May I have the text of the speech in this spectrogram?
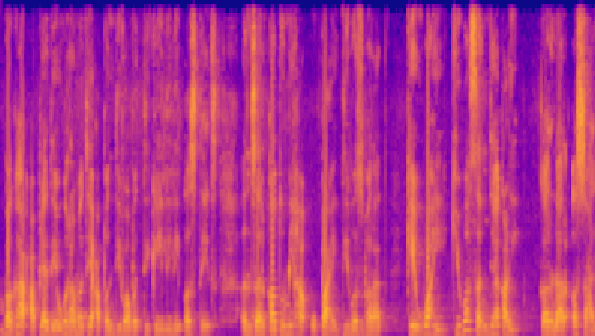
बघा आपल्या देवघरामध्ये आपण दिवाबत्ती केलेली असतेच. आणि जर का तुम्ही हा उपाय दिवसभरात केव्हाही किंवा संध्याकाळी करणार असाल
